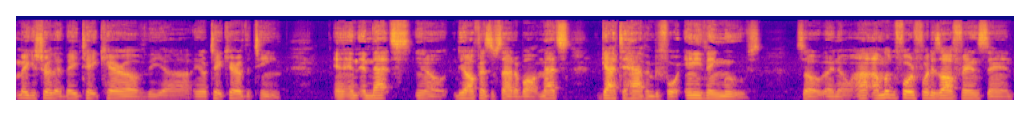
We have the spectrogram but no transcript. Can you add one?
making sure that they take care of the uh, you know take care of the team, and, and and that's you know the offensive side of the ball, and that's got to happen before anything moves. So you know I, am looking forward for this offense and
